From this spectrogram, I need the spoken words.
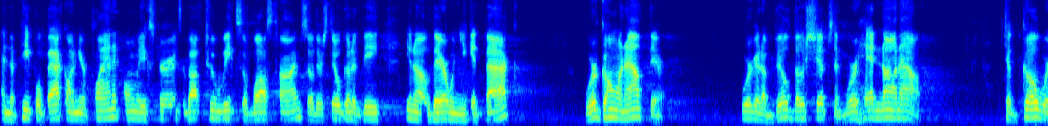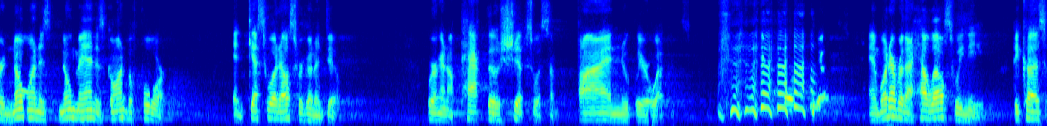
And the people back on your planet only experience about two weeks of lost time so they're still going to be you know there when you get back. We're going out there. We're going to build those ships and we're heading on out to go where no one is no man has gone before. And guess what else we're going to do? We're going to pack those ships with some fine nuclear weapons. and whatever the hell else we need. Because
